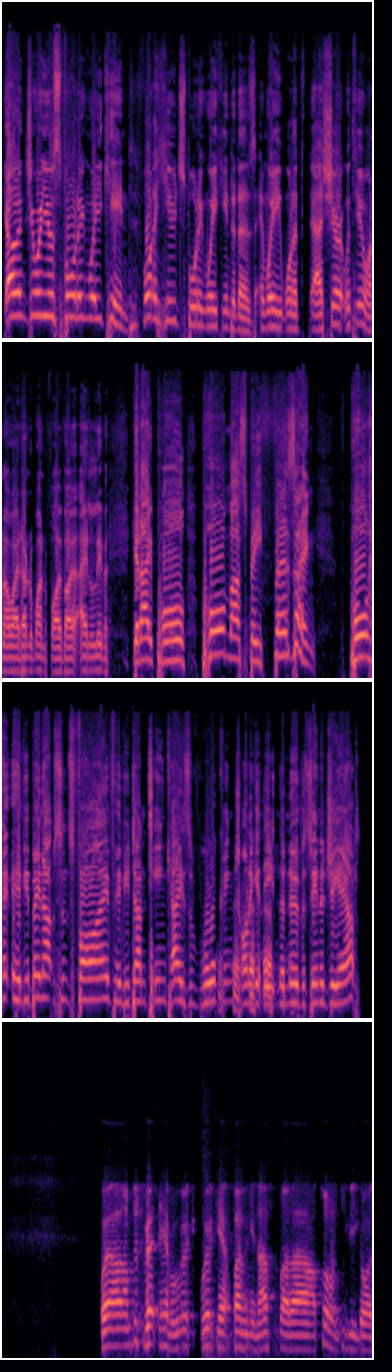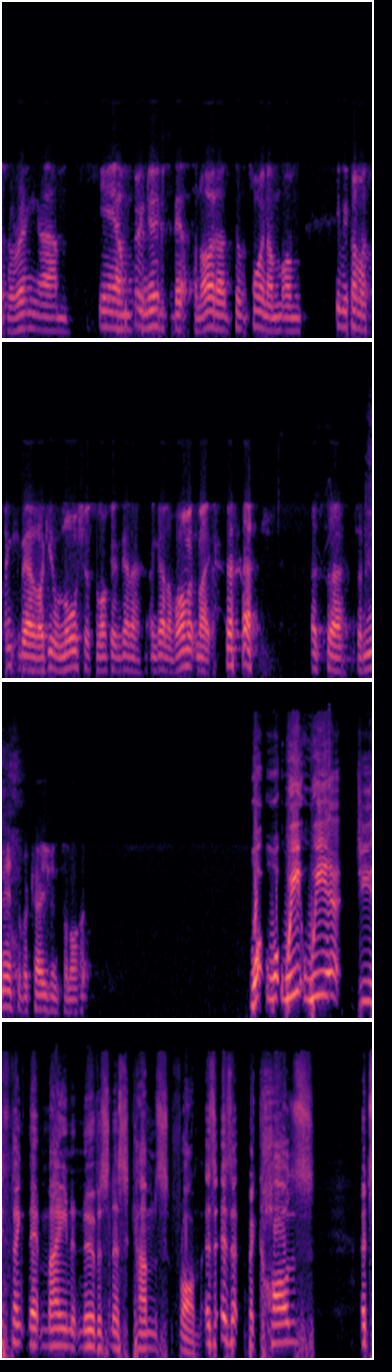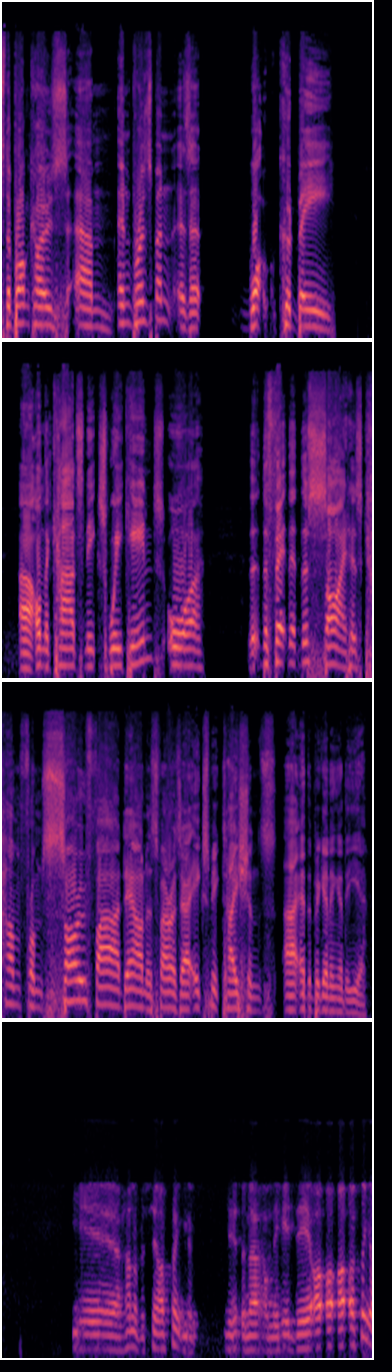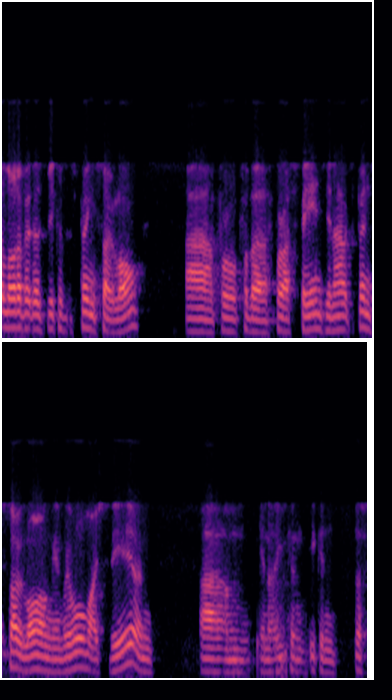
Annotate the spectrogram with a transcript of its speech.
Go enjoy your sporting weekend. What a huge sporting weekend it is. And we want to uh, share it with you on 0800 150 811. G'day, Paul. Paul must be fizzing. Paul, ha- have you been up since 5? Have you done 10Ks of walking, trying to get the, the nervous energy out? Well, I'm just about to have a work, workout, funnily enough, but uh, I thought I'd give you guys a ring. Um, yeah, I'm very nervous about tonight. Uh, to the point, I'm, I'm every time I think about it, I get all nauseous, like I'm gonna, I'm gonna vomit, mate. it's a, it's a massive occasion tonight. What, what, where, where do you think that main nervousness comes from? Is, is it because it's the Broncos um, in Brisbane? Is it what could be uh, on the cards next weekend? Or the, the fact that this side has come from so far down as far as our expectations uh, at the beginning of the year? Yeah, hundred percent. I think you you hit the nail on the head there. I, I, I think a lot of it is because it's been so long uh, for for the for us fans. You know, it's been so long, and we're almost there, and um, you know, you can you can just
